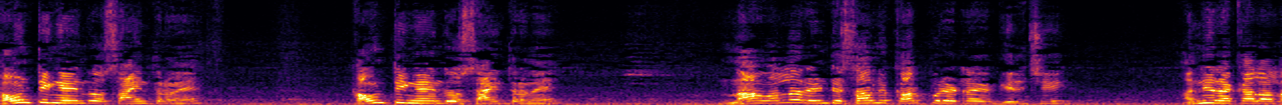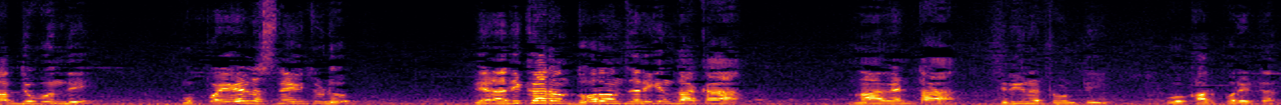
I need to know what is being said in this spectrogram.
కౌంటింగ్ అయిన రోజు సాయంత్రమే కౌంటింగ్ అయిన రోజు సాయంత్రమే నా వల్ల రెండు సార్లు కార్పొరేటర్గా గెలిచి అన్ని రకాల లబ్ధి పొంది ముప్పై ఏళ్ళ స్నేహితుడు. నేను అధికారం దూరం జరిగిన దాకా నా వెంట తిరిగినటువంటి ఓ కార్పొరేటర్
